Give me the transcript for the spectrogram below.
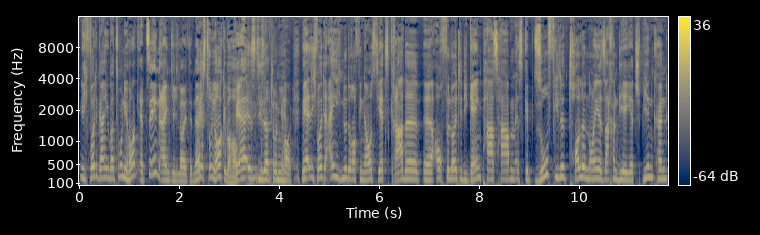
ich wollte gar nicht über Tony Hawk erzählen eigentlich, Leute. Ne? Wer ist Tony Hawk überhaupt? Wer ist dieser Tony Hawk? nee, also ich wollte eigentlich nur darauf hinaus, jetzt gerade äh, auch für Leute, die Game Pass haben, es gibt so viele tolle neue Sachen, die ihr jetzt spielen könnt.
